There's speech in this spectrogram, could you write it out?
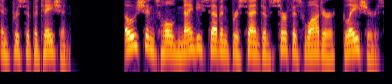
and precipitation. Oceans hold 97% of surface water, glaciers,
